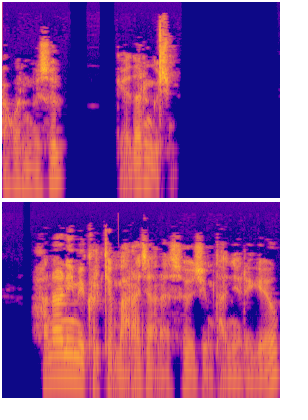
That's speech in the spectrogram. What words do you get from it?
라고 하는 것을 깨달은 것입니다. 하나님이 그렇게 말하지 않았어요. 지금 다니엘에게요.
